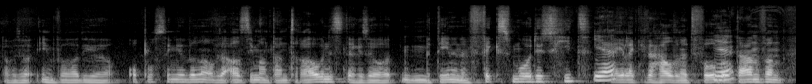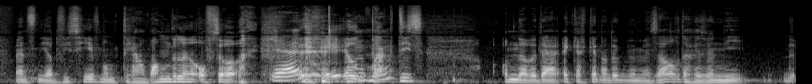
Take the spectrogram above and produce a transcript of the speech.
dat we zo eenvoudige oplossingen willen. Of dat als iemand aan het trouwen is, dat je zo meteen in een fix-modus schiet. Ja. Eigenlijk, we haalden het voorbeeld aan van mensen die advies geven om te gaan wandelen of zo. Heel mhm. praktisch omdat we daar, ik herken dat ook bij mezelf, dat, je zo niet, dat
